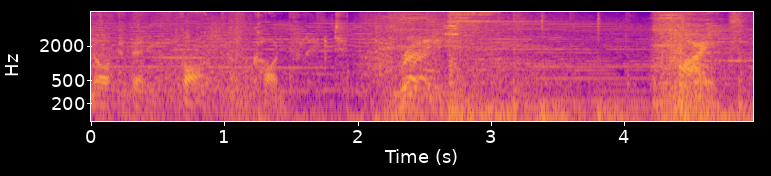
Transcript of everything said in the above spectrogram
not very fond of conflict. Ready. Fight!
